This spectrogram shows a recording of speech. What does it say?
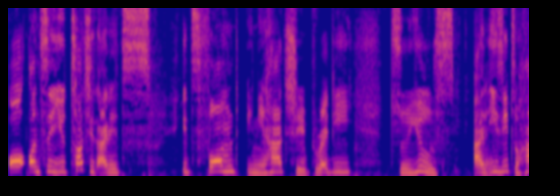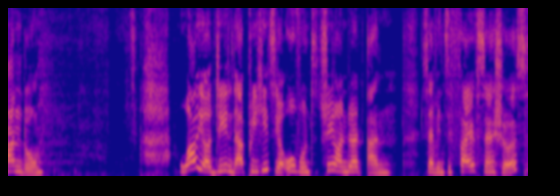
or until you touch it and it's it's formed in a heart shape ready to use and easy to handle while you're doing that, preheat your oven to 375 Celsius.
